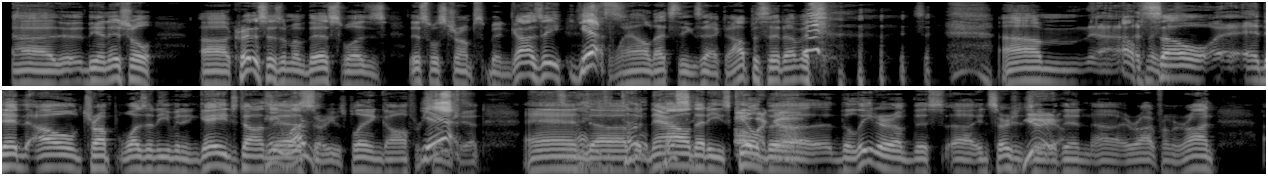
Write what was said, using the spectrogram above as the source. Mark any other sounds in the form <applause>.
uh, the, the initial uh, criticism of this was this was Trump's Benghazi. yes. Well, that's the exact opposite of it. <laughs> um, Oh, uh, please. so and then oh, Trump wasn't even engaged on He this, wasn't. or he was playing golf or Yes. some shit. And right. He's a uh, but now pussy. that he's Oh, killed my the the leader of this uh, insurgency Yeah. within uh, Iraq from Iran,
